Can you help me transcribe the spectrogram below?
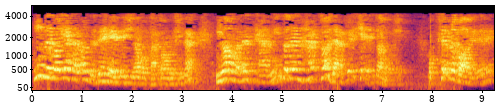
این روایت الان به ذهن اینا خب فتوا بشیدن اینا آمدن تعمین دادن حتی در جایی که اسلام باشه. خب طبق قاعده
